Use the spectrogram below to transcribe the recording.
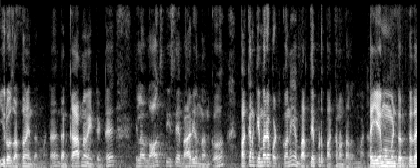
ఈ రోజు అర్థమైంది అనమాట దానికి కారణం ఏంటంటే ఇలా వ్లాగ్స్ తీసే భార్య ఉందనుకో పక్కన కెమెరా పట్టుకొని భర్త ఎప్పుడు పక్కన ఉండాలన్నమాట. ఏ మూమెంట్ దొరుకుతుందా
